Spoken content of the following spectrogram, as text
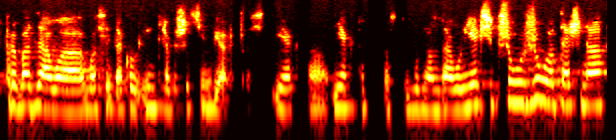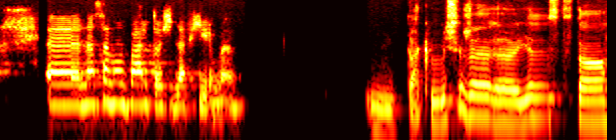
wprowadzała właśnie taką intraprzedsiębiorczość i jak to, jak to po prostu wyglądało i jak się przełożyło też na, na samą wartość dla firmy. Tak, myślę, że e, jest to.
